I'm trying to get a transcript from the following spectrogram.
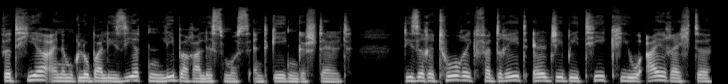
wird hier einem globalisierten Liberalismus entgegengestellt. Diese Rhetorik verdreht LGBTQI-Rechte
